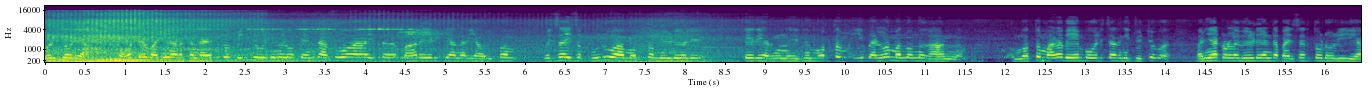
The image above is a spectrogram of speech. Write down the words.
ഒഴിച്ചോടിയാണ് കോട്ടയം വഴി നടക്കണ്ട എന്ത് പിഞ്ചു കുഞ്ഞുങ്ങളൊക്കെ എന്ത് അസുഖമായിട്ട് മാറിയിരിക്കുകയെന്നറിയാമോ ഇപ്പം ഒരു സൈസ് പുഴുവാ മൊത്തം വീടുകളിൽ കയറി ഇറങ്ങുന്നത്. ഇത് മൊത്തം ഈ വെള്ളം വന്നൊന്ന് കാണണം. മൊത്തം മഴ പെയ്യുമ്പോൾ ഒലിച്ചിറങ്ങി ചുറ്റും പടിഞ്ഞാട്ടുള്ള വീടുകളുടെ പരിസരത്തോട് ഒഴിയുക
